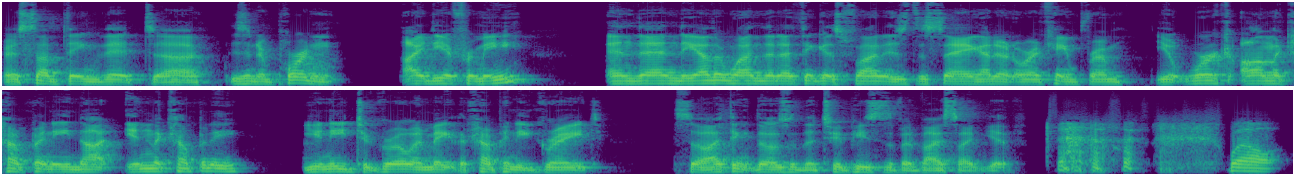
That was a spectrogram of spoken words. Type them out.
is something that uh, is an important idea for me. And then the other one that I think is fun is the saying, I don't know where it came from, you know, work on the company, not in the company. You need to grow and make the company great. So I think those are the two pieces of advice I'd give. well,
